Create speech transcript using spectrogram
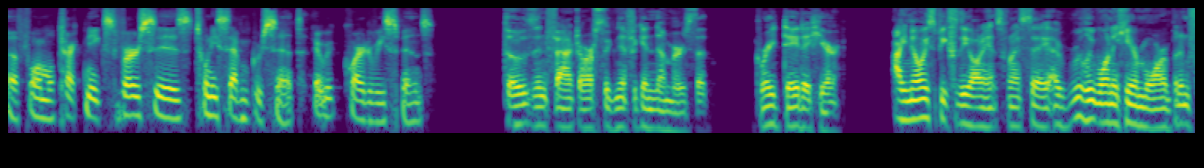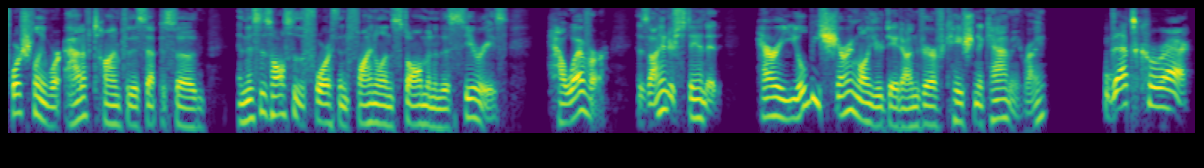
of formal techniques versus 27% that required respins. Those, in fact, are significant numbers. That great data here. I know I speak for the audience when I say I really want to hear more, but unfortunately, we're out of time for this episode. And this is also the fourth and final installment of this series. However, as I understand it, Harry, you'll be sharing all your data on Verification Academy, right? That's correct.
